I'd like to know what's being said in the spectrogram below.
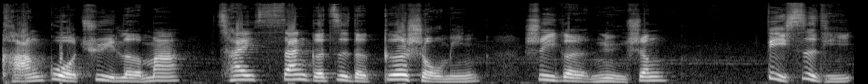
扛过去了吗？猜三个字的歌手名，是一个女生。第四题，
